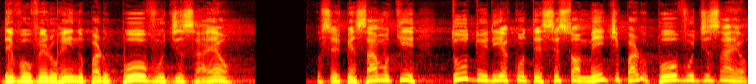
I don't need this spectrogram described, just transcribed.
devolver o reino para o povo de Israel? Ou seja, pensavam que tudo iria acontecer somente para o povo de Israel.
